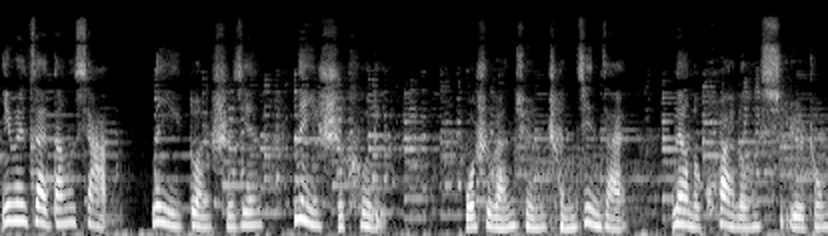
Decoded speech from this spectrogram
因为在当下那一段时间、那一时刻里，我是完全沉浸在那样的快乐和喜悦中。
